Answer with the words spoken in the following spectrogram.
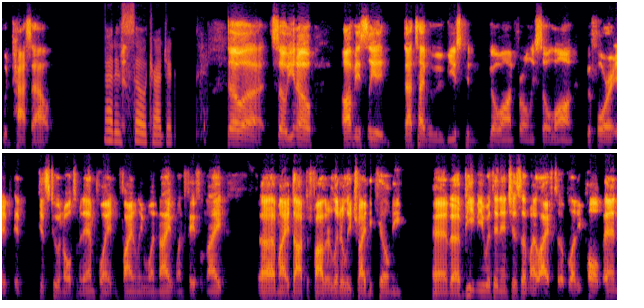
would pass out. That is and so tragic. So uh, so you know, obviously that type of abuse can go on for only so long before it, it gets to an ultimate endpoint. And finally, one night, one fateful night, uh, my adopted father literally tried to kill me and uh, beat me within inches of my life to a bloody pulp. And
